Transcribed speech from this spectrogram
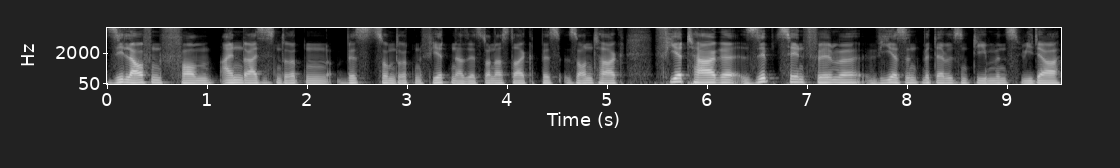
Sie laufen vom 31.03. bis zum 3.04., also jetzt Donnerstag bis Sonntag. Vier Tage, 17 Filme. Wir sind mit Devils and Demons wieder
